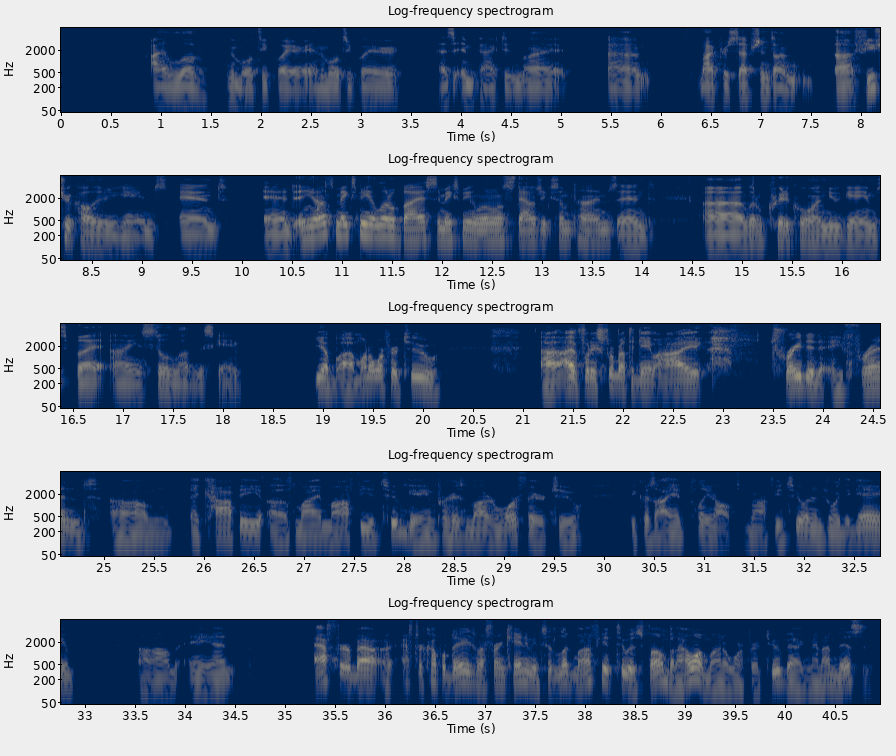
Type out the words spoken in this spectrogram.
I love the multiplayer, and the multiplayer has impacted my um, my perceptions on uh, future Call of Duty games, and and, and you know it makes me a little biased. It makes me a little nostalgic sometimes, and uh, a little critical on new games. But I still love this game. Yeah, uh, Modern Warfare Two. Uh, I have a funny story about the game. I traded a friend um, a copy of my Mafia 2 game for his Modern Warfare 2 because I had played all through Mafia 2 and enjoyed the game. Um, and after about after a couple days, my friend came to me and said, "Look, Mafia Two is fun, but I want Modern Warfare Two back, man. I miss it."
